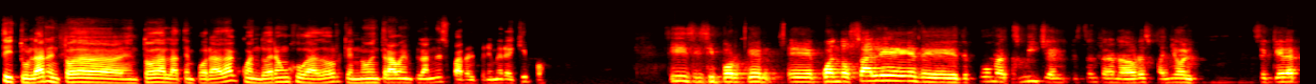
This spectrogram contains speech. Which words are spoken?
titular en toda, en toda la temporada cuando era un jugador que no entraba en planes para el primer equipo. Sí, sí, sí, porque eh, cuando sale de, Pumas Michel, este entrenador español, se queda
